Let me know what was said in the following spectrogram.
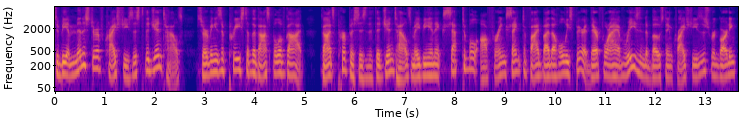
to be a minister of Christ Jesus to the Gentiles, serving as a priest of the gospel of God. God's purpose is that the Gentiles may be an acceptable offering sanctified by the Holy Spirit. Therefore, I have reason to boast in Christ Jesus regarding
